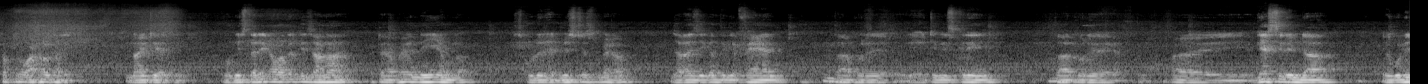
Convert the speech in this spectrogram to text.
সপ্তাহ আঠারো তারিখ নাইটে আর কি। উনিশ তারিখ আমাদেরকে জানায়, একটা এফআইআর নেই আমরা স্কুলের হেডমিস্ট্রেস ম্যাডাম যারা যেখান থেকে ফ্যান তারপরে টিভি স্ক্রিন তারপরে গ্যাস সিলিন্ডার এগুলি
